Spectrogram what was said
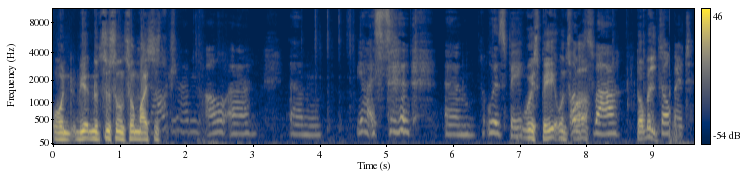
Und wir nutzen es uns so meistens. Ja, wir haben auch, äh, ähm, wie heißt ähm, USB. USB und zwar, Und zwar doppelt. doppelt.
